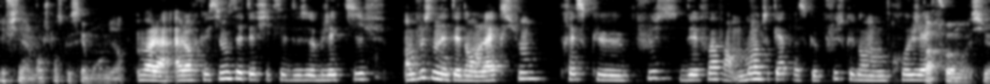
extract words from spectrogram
Et finalement, je pense que c'est moins bien. Voilà, alors que si on s'était fixé des objectifs, en plus, on était dans l'action presque plus des fois, enfin, moi en tout cas, presque plus que dans mon projet. Parfois, moi aussi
